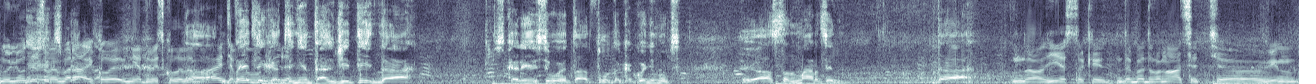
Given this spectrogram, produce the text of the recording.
Ну люди Не ж вибирають, экспертно. коли ні, дивись, коли А, вибирають Bentley автомобілі. Continental GT, да. Скорее всего, это оттуда. Какой-нибудь э, Aston Martin, да. Да, є такий ДБ-12, е, він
